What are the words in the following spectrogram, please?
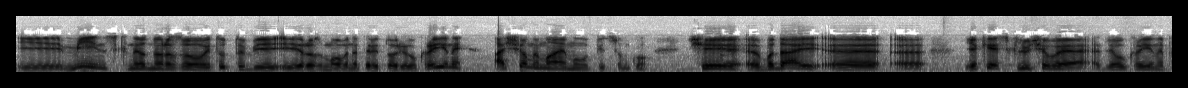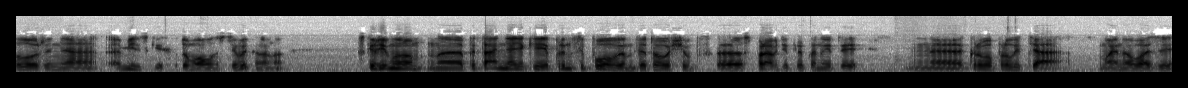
і Мінськ неодноразовий, тут тобі і розмови на території України. А що ми маємо у підсумку? Чи е, бодай е, е, якесь ключове для України положення е, мінських домовленостей виконано? Скажімо, е, питання, яке є принциповим для того, щоб е, справді припинити е, кровопролиття, маю на увазі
